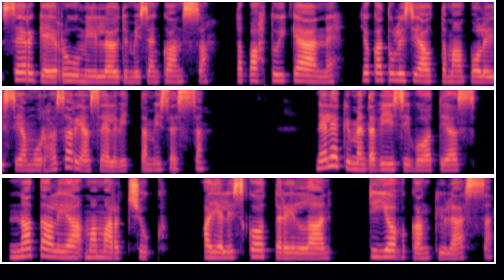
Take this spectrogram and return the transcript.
Sergei ruumiin löytymisen kanssa tapahtui käänne, joka tulisi auttamaan poliisia murhasarjan selvittämisessä. 45-vuotias Natalia Mamarchuk ajeli skootterillaan Dijovkan kylässä.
